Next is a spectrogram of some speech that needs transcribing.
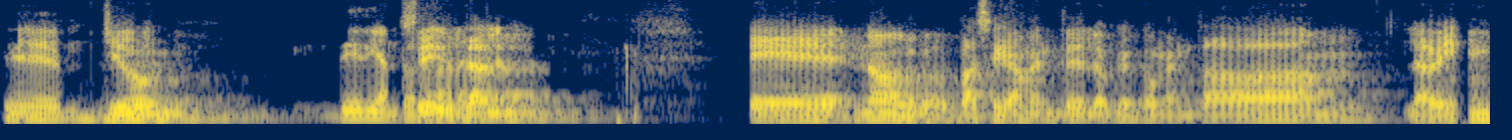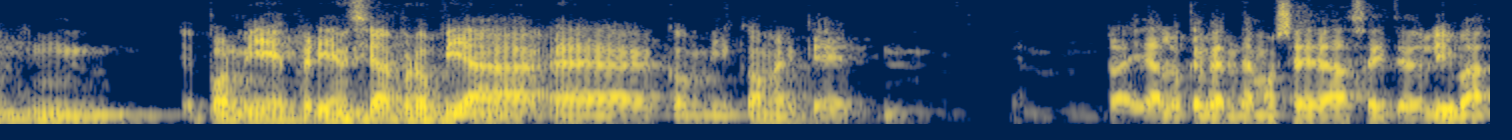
Eh, yo... Diría Antonio. no, básicamente lo que comentaba mm, Lavín por mi experiencia propia eh, con mi e-commerce, que mm, en realidad lo que vendemos es aceite de oliva,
